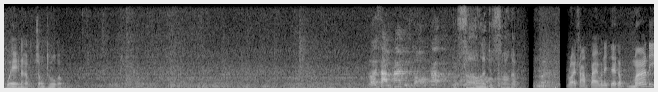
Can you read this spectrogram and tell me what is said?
คู่เอกนะครับช่องทูครับ ร้อยสามห้าจุดสองครับจุดสองเลยจุดสองครับร้อยสามแปดวันนี้เจอกับมาดี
